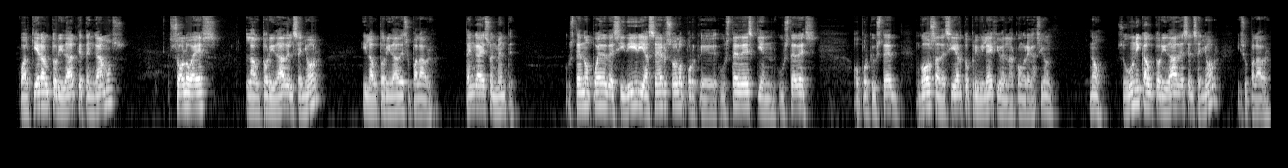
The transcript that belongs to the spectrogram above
Cualquier autoridad que tengamos solo es la autoridad del Señor y la autoridad de su palabra. Tenga eso en mente. Usted no puede decidir y hacer solo porque usted es quien usted es o porque usted goza de cierto privilegio en la congregación. No, su única autoridad es el Señor y su palabra.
